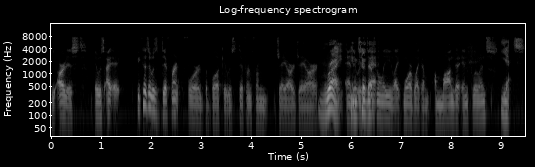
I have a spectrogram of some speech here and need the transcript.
the artist. It was I it- because it was different for the book. It was different from JRJR, right, and, it was so that definitely like more of like a, a manga influence. yes,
